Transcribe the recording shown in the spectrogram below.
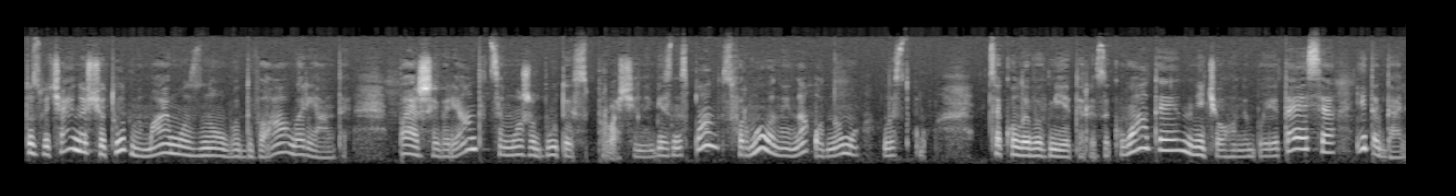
то звичайно, що тут ми маємо знову два варіанти. Перший варіант це може бути спрощений бізнес-план, сформований на одному листку. Це коли ви вмієте ризикувати, нічого не боїтеся і так далі.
